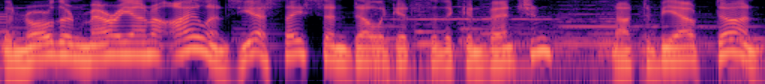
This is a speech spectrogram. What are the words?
the Northern Mariana Islands. Yes, they send delegates to the convention, not to be outdone.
